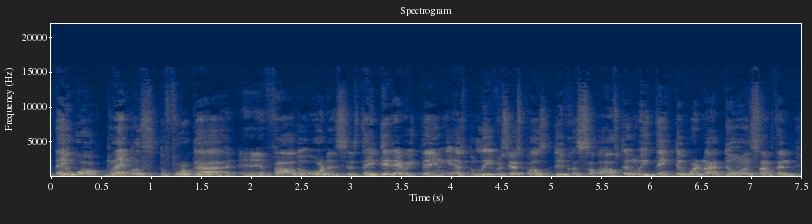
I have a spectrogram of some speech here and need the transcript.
They walked blameless before God and, and followed the ordinances. They did everything as believers they're supposed to do because so often we think that we're not doing something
